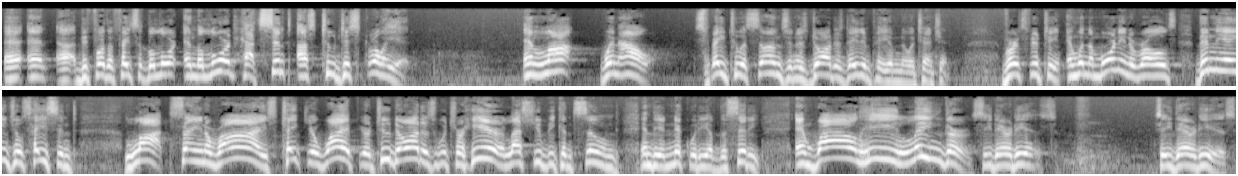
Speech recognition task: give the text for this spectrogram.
and, and uh, before the face of the Lord, and the Lord hath sent us to destroy it. And Lot went out, spake to his sons and his daughters. They didn't pay him no attention. Verse 15. And when the morning arose, then the angels hastened Lot, saying, Arise, take your wife, your two daughters which are here, lest you be consumed in the iniquity of the city. And while he lingered, see, there it is. See, there it is.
